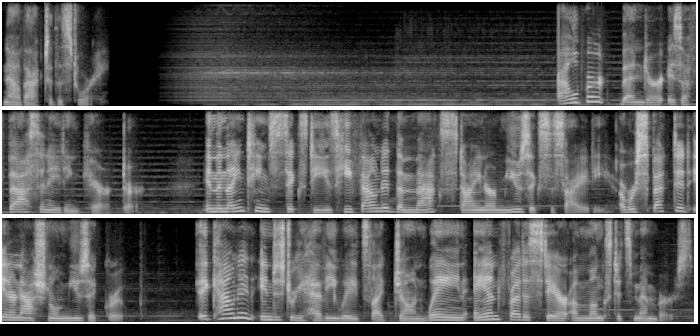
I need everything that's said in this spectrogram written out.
Now back to the story. Albert Bender is a fascinating character. In the 1960s, he founded the Max Steiner Music Society, a respected international music group. It counted industry heavyweights like John Wayne and Fred Astaire amongst its members.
